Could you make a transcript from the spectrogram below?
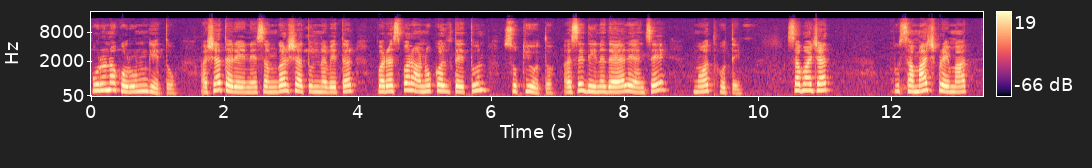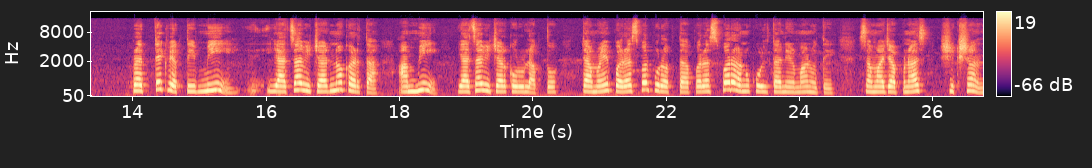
पूर्ण करून घेतो. अशा तऱ्हेने संघर्षातून नव्हे तर परस्पर अनुकूलतेतून सुखी होतो असे दीनदयाल यांचे मत होते. समाजात समाजप्रेमात प्रत्येक व्यक्ती मी याचा विचार न करता आम्ही याचा विचार करू लागतो. त्यामुळे परस्पर पूरकता परस्पर अनुकूलता निर्माण होते. समाज आपणास शिक्षण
